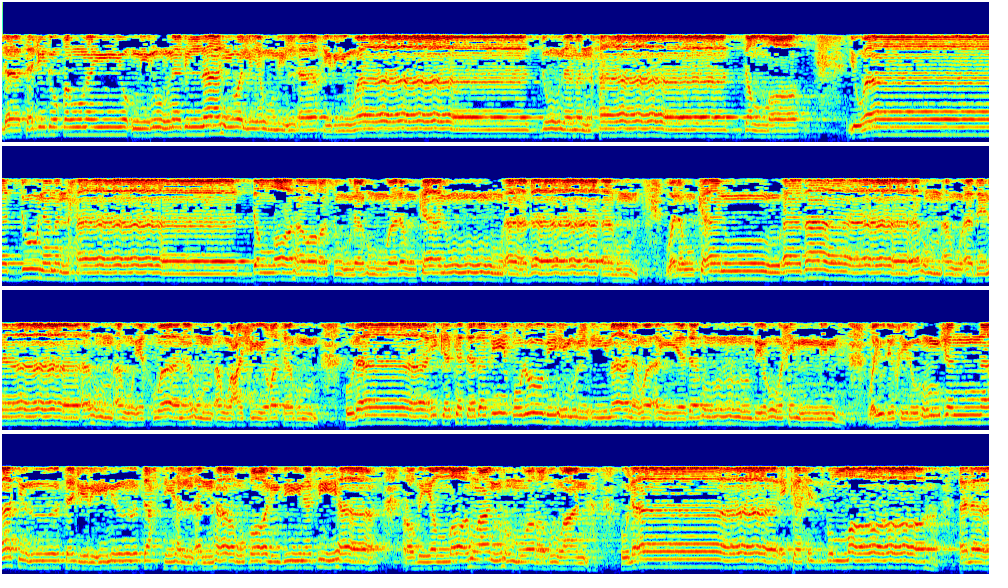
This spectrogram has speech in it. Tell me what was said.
لا تجد قوما يؤمنون بالله واليوم الآخر يوادون من حاد الله. يوادون من حاد الله ورسوله ولو كانوا آباءهم. ولو كانوا آباءهم أبناءهم أو إخوانهم أو عشيرتهم. أولئك كتب في قلوبهم الإيمان وأيدهم بروح منه. ويدخلهم جنات تجري من تحتها الأنهار خالدين فيها. رضي الله عنهم ورضوا عنه. أولئك حزب الله. ألا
